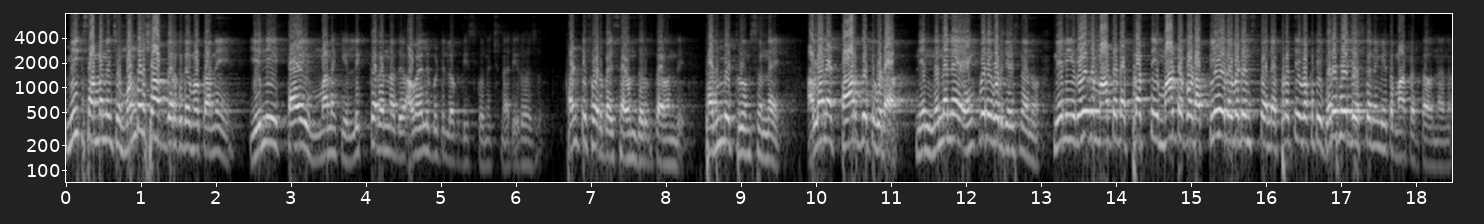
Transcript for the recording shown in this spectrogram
మీకు సంబంధించి మందుల షాప్ దొరకదేమో కానీ ఎనీ టైం మనకి లిక్కర్ అన్నది అవైలబిలిటీలోకి తీసుకొని వచ్చినారు ఈరోజు ట్వంటీ ఫోర్ బై సెవెన్ దొరుకుతా ఉంది. పర్మిట్ రూమ్స్ ఉన్నాయి. అలానే టార్గెట్ కూడా. నేను నిన్ననే ఎంక్వైరీ కూడా చేసినాను. నేను ఈ రోజు మాట్లాడే ప్రతి మాట కూడా క్లియర్ ఎవిడెన్స్తోనే ప్రతి ఒక్కటి వెరిఫై చేసుకొని మీతో మాట్లాడుతూ ఉన్నాను.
